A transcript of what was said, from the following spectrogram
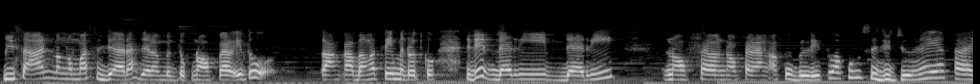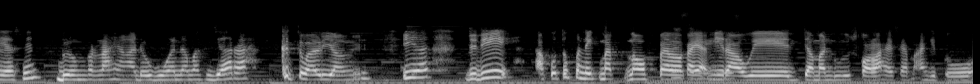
Bisaan mengemas sejarah dalam bentuk novel itu langka banget sih menurutku. Jadi dari dari novel-novel yang aku beli itu aku sejujurnya ya kayak Yasmin belum pernah yang ada hubungan sama sejarah kecuali yang iya jadi aku tuh penikmat novel kayak Mirawe zaman dulu sekolah SMA gitu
